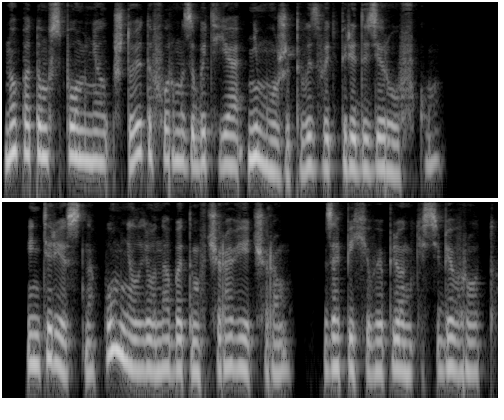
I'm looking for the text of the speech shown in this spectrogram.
Но потом вспомнил, что эта форма забытья не может вызвать передозировку. Интересно, помнил ли он об этом вчера вечером, запихивая пленки себе в рот.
